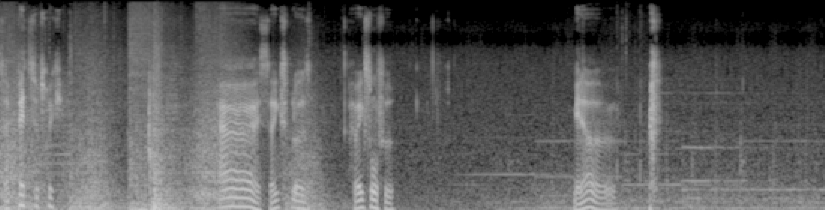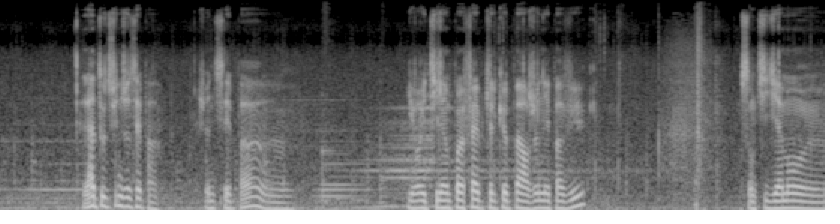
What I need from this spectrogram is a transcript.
Ça pète ce truc. Ah ça explose. Avec son feu. Mais là... euh, Là tout de suite je ne sais pas. Je ne sais pas. euh, Y aurait-il un point faible quelque part? Je ne l'ai pas vu. Son petit diamant. euh,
